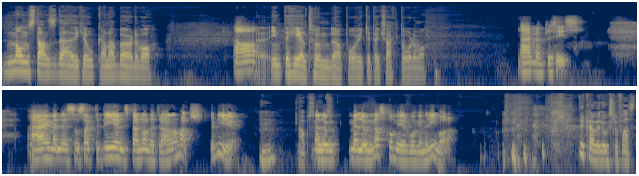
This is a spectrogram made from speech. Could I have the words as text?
någonstans där i krokarna bör det vara. Ja, Inte helt hundra på vilket exakt år det var. Nej men precis. Nej, men som sagt, det blir ju en spännande tränarmatch. Det blir det ju. Mm, Men, absolut. lugn, men lugnast kommer ju Roger Melin vara. Det kan vi nog slå fast.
